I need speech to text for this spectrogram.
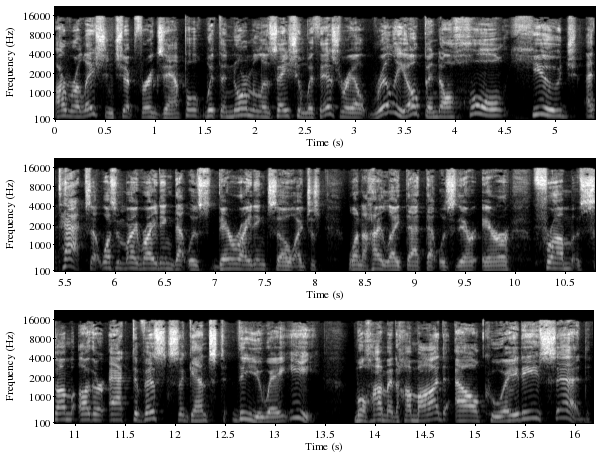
Our relationship, for example, with the normalization with Israel really opened a whole huge attacks. That wasn't my writing, that was their writing, so I just want to highlight that. That was their error from some other activists against the UAE. Mohammed Hamad al Kuwaiti said,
